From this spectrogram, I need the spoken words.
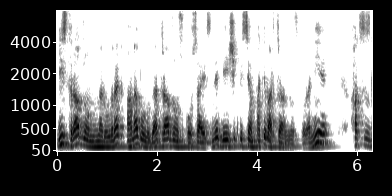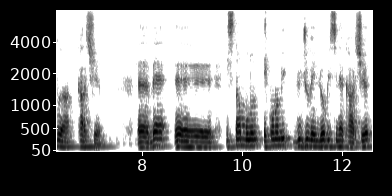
Biz Trabzonlular olarak Anadolu'da Trabzonspor sayesinde değişik bir sempati var Trabzonspor'a. Niye? Haksızlığa karşı e, ve e, İstanbul'un ekonomik gücü ve lobisine karşı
